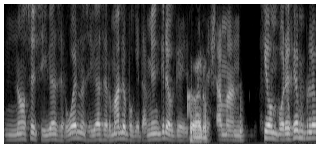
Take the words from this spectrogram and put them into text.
no sé si voy a ser bueno, si voy a ser malo, porque también creo que Claro. me llaman Legión, por ejemplo,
